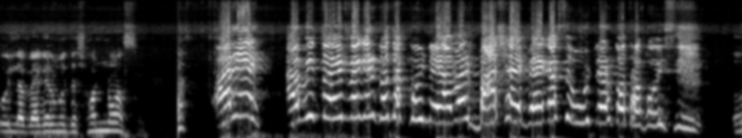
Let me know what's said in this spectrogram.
কইলা ব্যাগের মধ্যে স্বর্ণ আছে। আরে আমি তো এই ব্যাগের কথা কই নাই আমার বাসায় ব্যাগ আছে ওইটার কথা কইছি। ও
